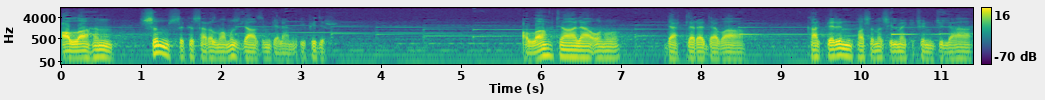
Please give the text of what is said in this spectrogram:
Allah'ın sımsıkı sarılmamız lazım gelen ipidir. allah Teala onu dertlere deva, kalplerin pasını silmek için cila,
